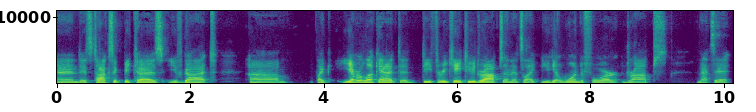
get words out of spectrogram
And it's toxic because you've got, um, like, you ever look at D3K2 drops and it's like you get one to four drops, and that's it.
